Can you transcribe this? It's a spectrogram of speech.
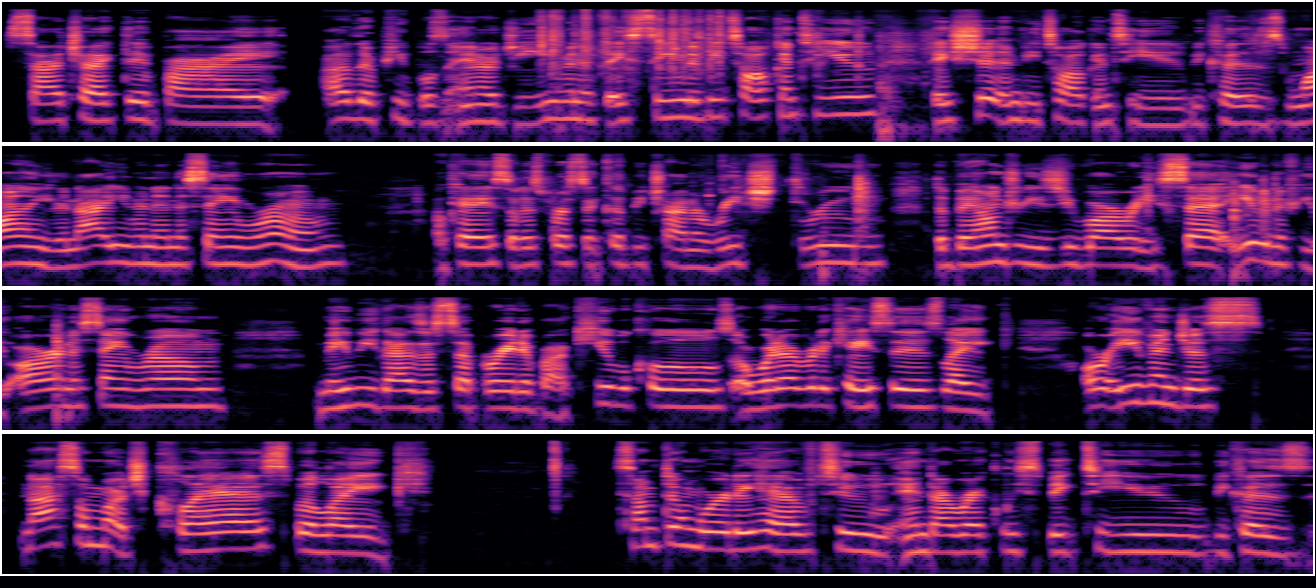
sidetracked by other people's energy. Even if they seem to be talking to you, they shouldn't be talking to you because one, you're not even in the same room. Okay, so this person could be trying to reach through the boundaries you've already set. Even if you are in the same room, maybe you guys are separated by cubicles or whatever the case is, like, or even just not so much class, but like something where they have to indirectly speak to you because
